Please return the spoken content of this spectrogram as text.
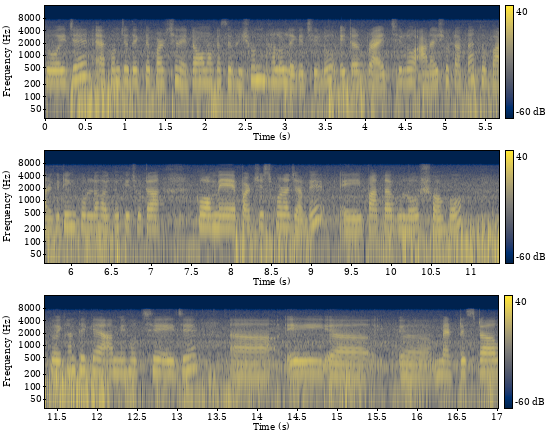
তো এই যে এখন যে দেখতে পাচ্ছেন এটাও আমার কাছে ভীষণ ভালো লেগেছিল। এটার প্রাইস ছিল আড়াইশো টাকা। তো বার্গেটিং করলে হয়তো কিছুটা কমে পারচেস করা যাবে এই পাতাগুলো সহ। তো এখান থেকে আমি হচ্ছে এই যে এই ম্যাট্রেসটাও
